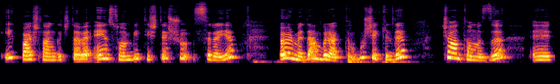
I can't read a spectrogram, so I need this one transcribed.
ilk başlangıçta ve en son bitişte şu sırayı örmeden bıraktım. Bu şekilde çantamızı e,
